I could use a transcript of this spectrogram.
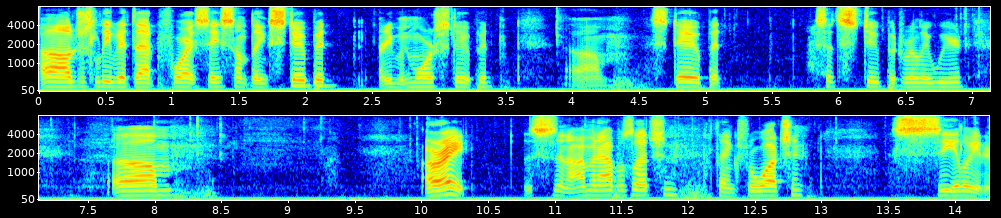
Uh, I'll just leave it at that before I say something stupid, or even more stupid. Um, stupid. I said stupid really weird. Um, alright. This is an I'm an Apples Legend. Thanks for watching. See you later.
